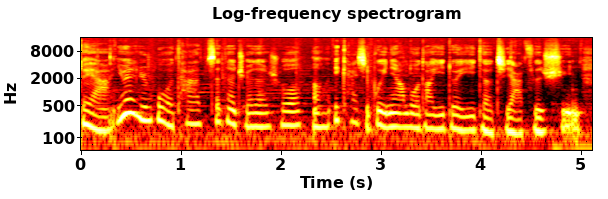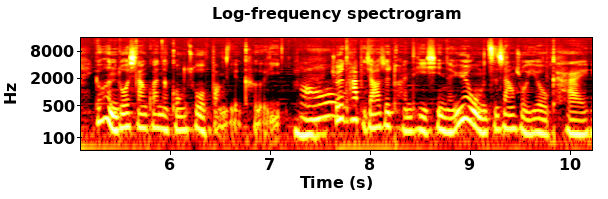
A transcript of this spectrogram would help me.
对啊，因为如果他真的觉得说，嗯，一开始不一定要落到一对一的职涯咨询，有很多相关的工作坊也可以。哦，就是他比较是团体性的，因为我们智商所也有开。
